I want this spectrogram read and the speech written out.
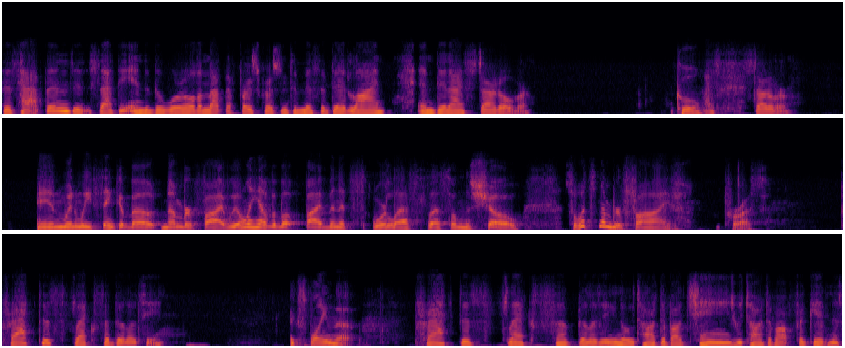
This happens. It's not the end of the world. I'm not the first person to miss a deadline. And then I start over. Cool. I start over. And when we think about number five, we only have about five minutes or less less on the show. So what's number five for us? Practice flexibility. Explain that practice flexibility. You know, we talked about change, we talked about forgiveness.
